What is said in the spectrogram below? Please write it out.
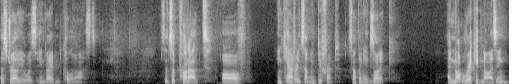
Australia was invaded and colonised. So it's a product of encountering something different, something exotic, and not recognising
